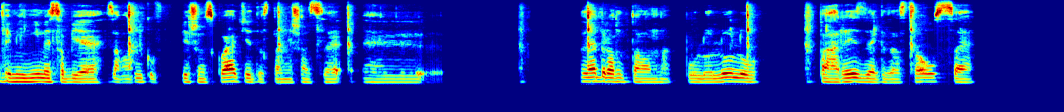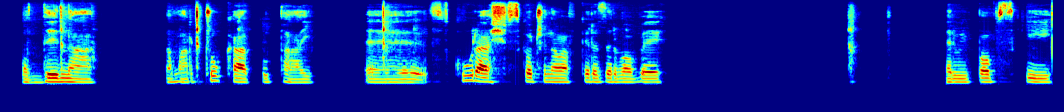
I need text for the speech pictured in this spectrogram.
Wymienimy sobie zawodników w pierwszym składzie. Dostanie szansę e, Lebronton, Pulululu, Paryzek za Sousę, Odyna, Samarczuka. Tutaj e, Skóraś wskoczy na ławkę rezerwowych. Erwipowski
